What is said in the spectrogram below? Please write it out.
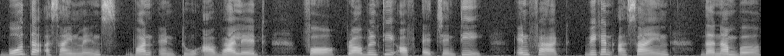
both the assignments 1 and 2 are valid for probability of h and t. In fact, we can assign the number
